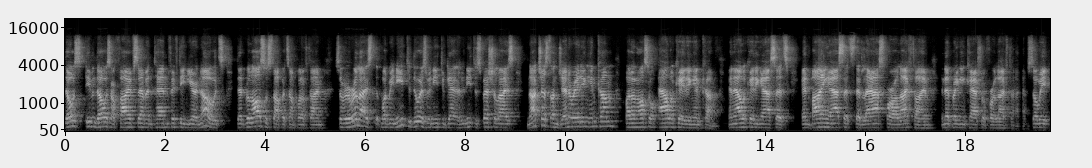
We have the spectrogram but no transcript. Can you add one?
Those, even those are five, seven, 10, 15 year notes that will also stop at some point of time. So we realized that what we need to do is we need to get, we need to specialize not just on generating income, but on also allocating income and allocating assets and buying assets that last for our lifetime and then bringing cash flow for a lifetime. So we,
